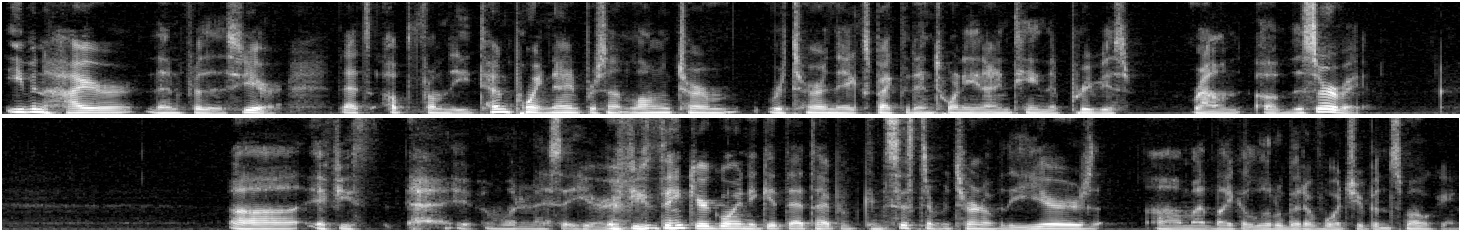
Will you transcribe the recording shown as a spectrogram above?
even higher than for this year. That's up from the 10.9% long-term return they expected in 2019, the previous round of the survey. Uh, if you, what did I say here? If you think you're going to get that type of consistent return over the years, um, I'd like a little bit of what you've been smoking.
